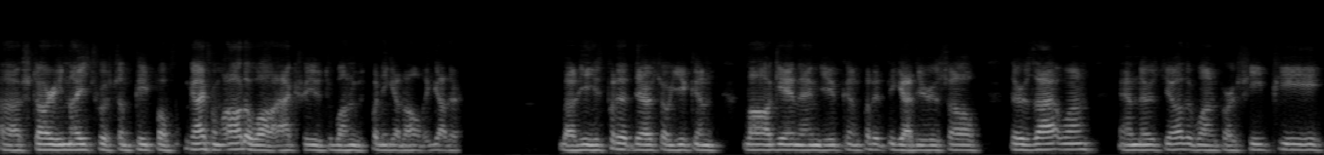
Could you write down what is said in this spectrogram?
uh, Starry Nights with some people. A guy from Ottawa actually is the one who's putting it all together. But he's put it there so you can log in and you can put it together yourself. There's that one, and there's the other one for CPIW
